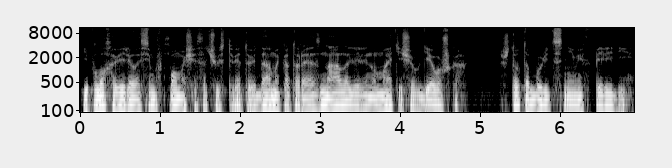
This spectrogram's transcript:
И плохо верилось им в помощь и сочувствие той дамы, которая знала Лилину мать еще в девушках. Что-то будет с ними впереди.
